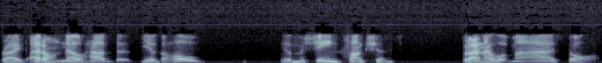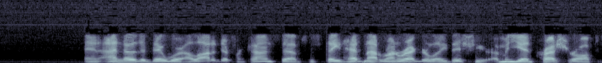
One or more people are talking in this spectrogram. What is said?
right? I don't know how the you know the whole you know, machine functions, but I know what my eyes saw. And I know that there were a lot of different concepts the state had not run regularly this year. I mean, you had pressure off the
